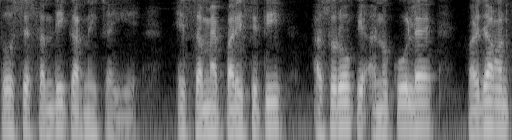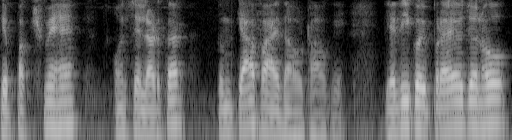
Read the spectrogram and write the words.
तो उससे संधि करनी चाहिए। इस समय परिस्थिति असुरों के अनुकूल है, प्रजा उनके पक्ष में है, उनसे लड़कर तुम क्या फ़ायदा उठाओगे? यदि कोई प्रयोजन हो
